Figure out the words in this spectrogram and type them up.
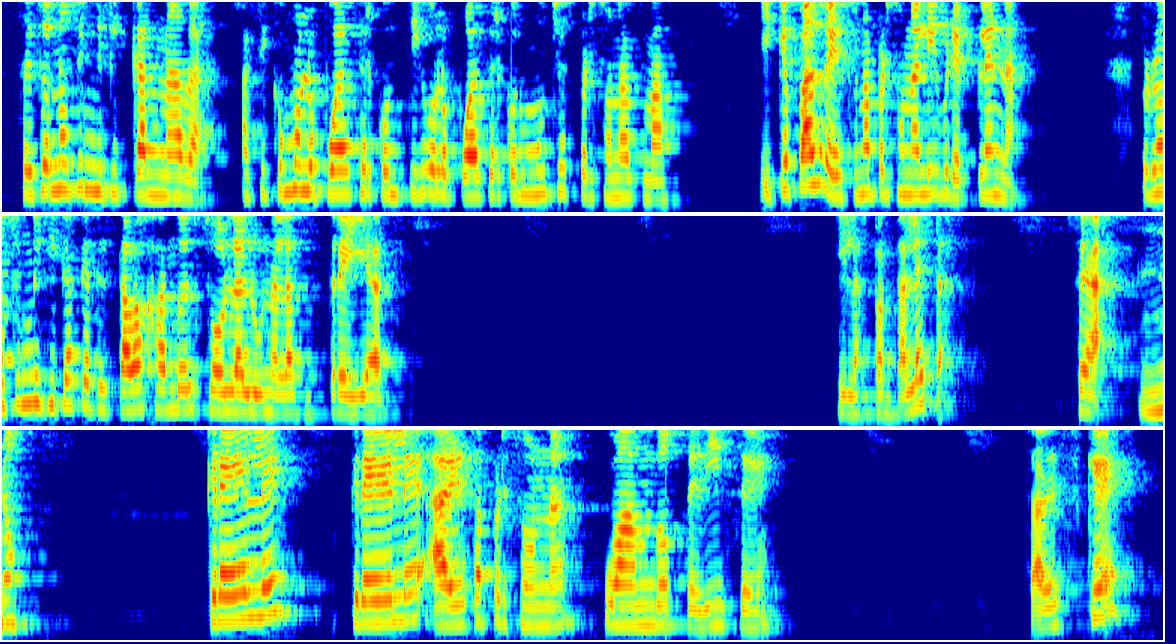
O sea, eso no significa nada. Así como lo puede hacer contigo, lo puede hacer con muchas personas más. Y qué padre, es una persona libre, plena. Pero no significa que te está bajando el sol, la luna, las estrellas, y las pantaletas. O sea, no. Créele, créele a esa persona cuando te dice, ¿sabes qué?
